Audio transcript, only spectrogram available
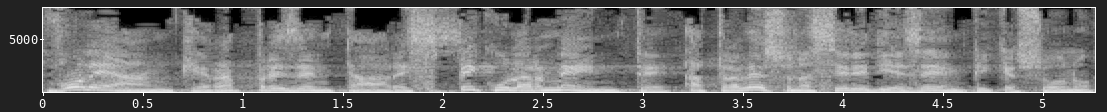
vuole anche rappresentare specularmente attraverso una serie di esempi che sono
